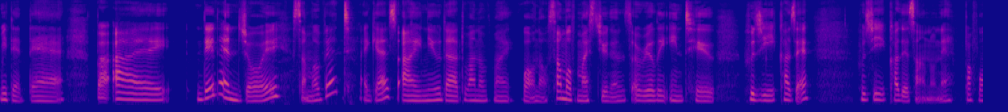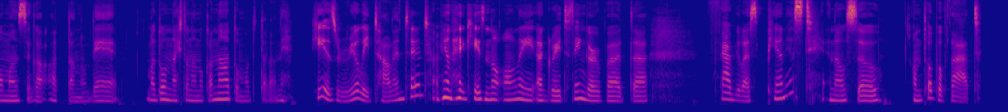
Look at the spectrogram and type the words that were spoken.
見てて But I did enjoy some of it I guess I knew that one of my well no some of my students are really into 藤井風藤井風さんのねパフォーマンスがあったのでまあどんな人なのかなと思ってたらね he is really talented. I mean, like, he's not only a great singer, but a fabulous pianist. And also, on top of that,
